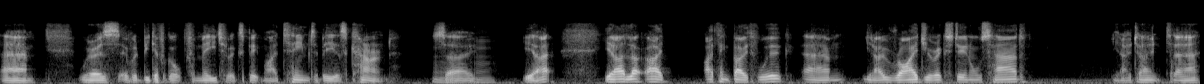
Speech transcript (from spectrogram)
Um, whereas it would be difficult for me to expect my team to be as current. Mm-hmm. So, mm. yeah, yeah, I, I I think both work. Um, you know, ride your externals hard you know, don't uh,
